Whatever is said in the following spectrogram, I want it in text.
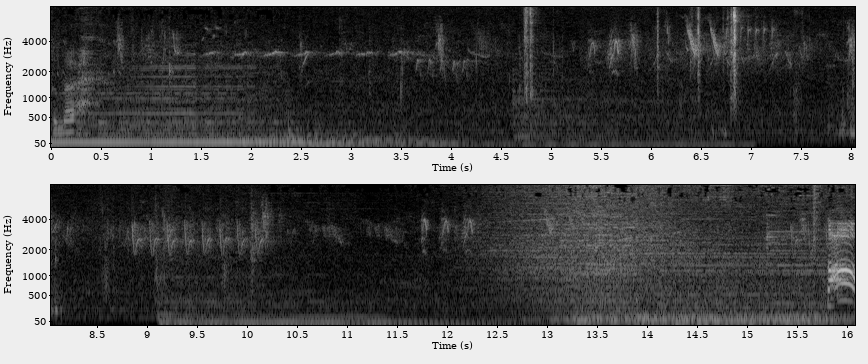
等待。打！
